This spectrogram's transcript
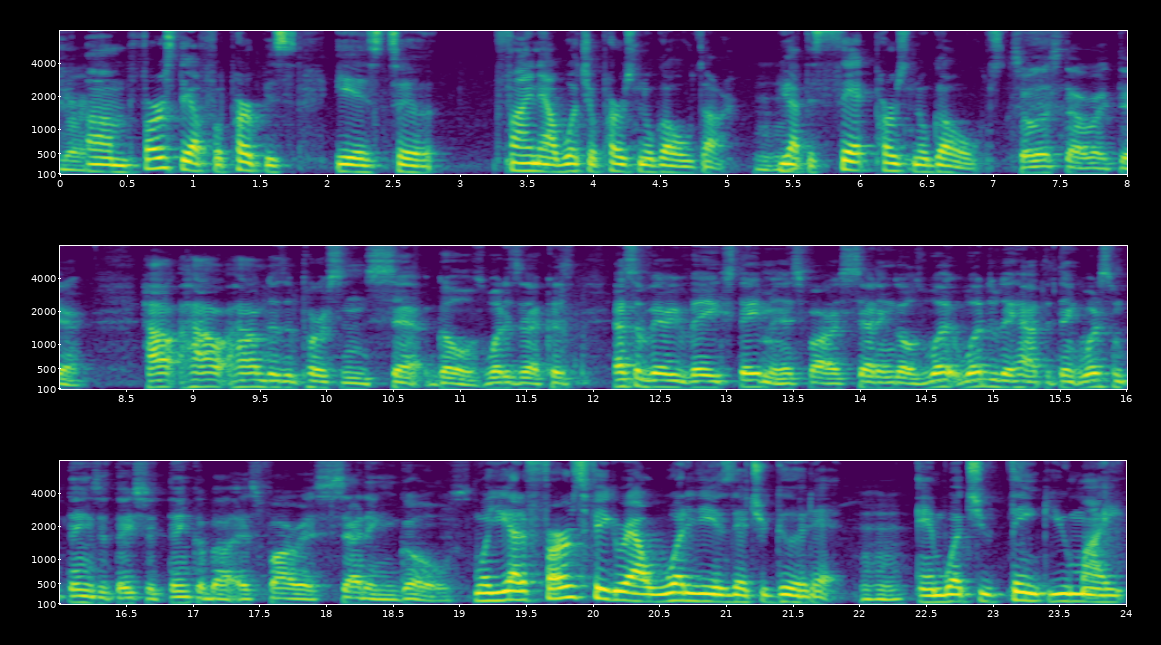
Right. Um, first step for purpose is to find out what your personal goals are. Mm-hmm. You have to set personal goals. So let's start right there. How how how does a person set goals? What is that? Because that's a very vague statement as far as setting goals. What what do they have to think? What are some things that they should think about as far as setting goals? Well, you got to first figure out what it is that you're good at, mm-hmm. and what you think you might,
